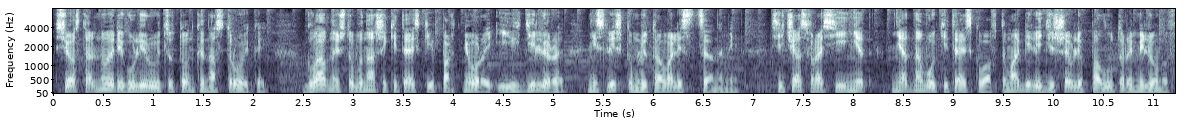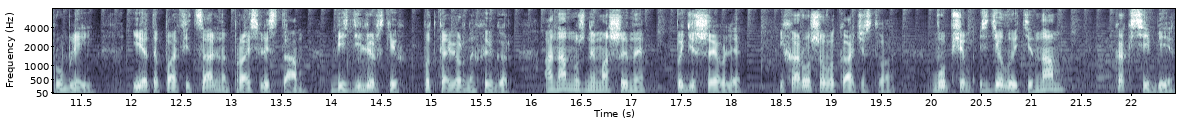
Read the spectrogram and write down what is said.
Все остальное регулируется тонкой настройкой. Главное, чтобы наши китайские партнеры и их дилеры не слишком лютовали с ценами. Сейчас в России нет ни одного китайского автомобиля дешевле полутора миллионов рублей. И это по официальным прайс-листам, без дилерских подковерных игр. А нам нужны машины подешевле и хорошего качества. В общем, сделайте нам как себе.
